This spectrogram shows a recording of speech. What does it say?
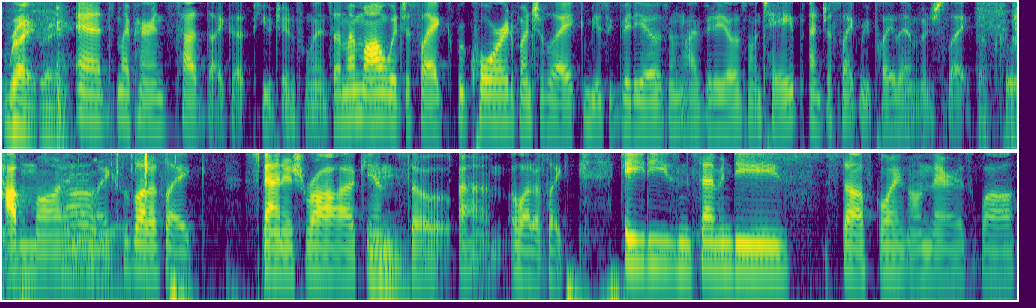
right, right. And my parents had like a huge influence, and my mom would just like record a bunch of like music videos and live videos on tape and just like replay them and just like That's cool. have them on. Oh, and, like yeah. so there's a lot of like Spanish rock and Mm. so um, a lot of like 80s and 70s stuff going on there as well.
